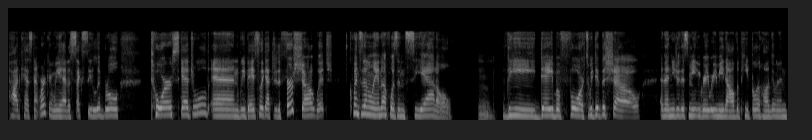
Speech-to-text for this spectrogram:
podcast network, and we had a Sexy Liberal tour scheduled. And we basically got to do the first show, which coincidentally enough was in Seattle hmm. the day before. So we did the show, and then you do this meet and greet where you meet all the people and hug them and,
